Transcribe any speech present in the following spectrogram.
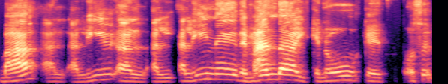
va al, al, al, al INE, demanda y que no, que, o sea,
